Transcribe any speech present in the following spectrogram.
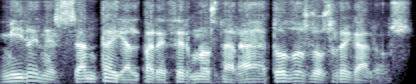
Miren es Santa y al parecer nos dará a todos los regalos.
